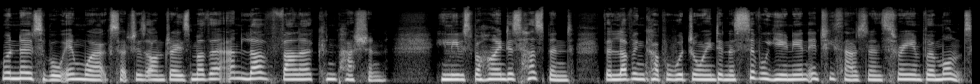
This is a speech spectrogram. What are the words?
were notable in works such as Andre's Mother and Love, Valour, Compassion. He leaves behind his husband. The loving couple were joined in a civil union in 2003 in Vermont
